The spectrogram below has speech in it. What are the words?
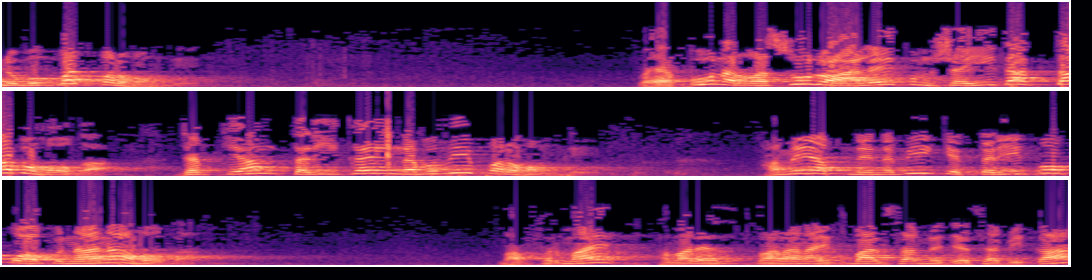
نبوت پر ہوں گے. وہ رسول علیکم شہیدہ تب ہوگا جبکہ ہم طریقہ نبوی پر ہوں گے. ہمیں اپنے نبی کے طریقوں کو اپنانا ہوگا. آپ فرمائیں، ہمارے حضرت مولانا اقبال صاحب نے جیسا بھی کہا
